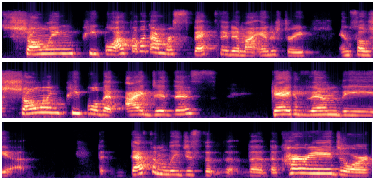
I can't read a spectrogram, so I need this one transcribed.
showing people. I feel like I'm respected in my industry, and so showing people that I did this gave them the definitely just the, the, the courage or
